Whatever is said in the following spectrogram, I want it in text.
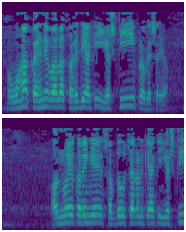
वहाँ कहने वाला कह दिया कि यष्टि प्रवेश अन्वय करेंगे, शब्द उच्चारण किया कि यष्टि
